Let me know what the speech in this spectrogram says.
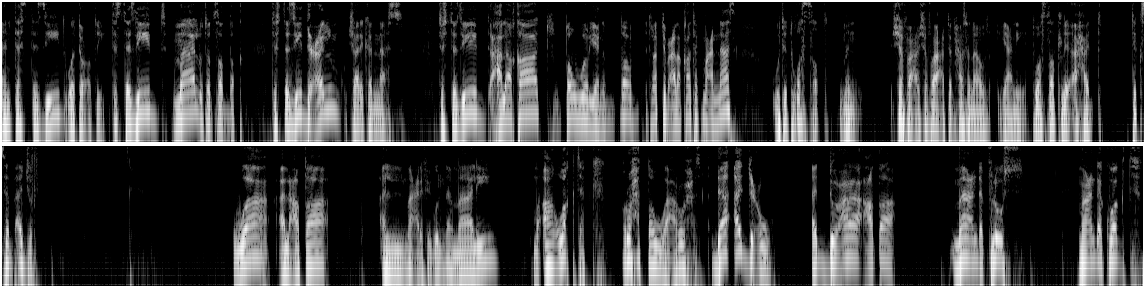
أن تستزيد وتعطي. تستزيد مال وتتصدق. تستزيد علم وتشارك الناس. تستزيد علاقات وتطور يعني ترتب علاقاتك مع الناس وتتوسط من شفع شفاعة حسنة يعني توسط لأحد تكسب أجر. والعطاء المعرفي قلنا مالي آه وقتك. روح اتطوع روح ده أدعو. الدعاء عطاء. ما عندك فلوس ما عندك وقت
